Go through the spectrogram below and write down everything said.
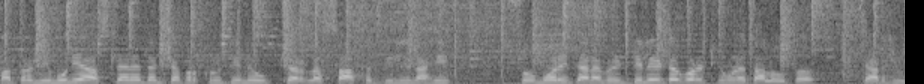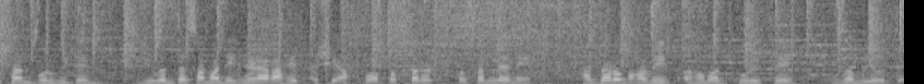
मात्र निमोनिया असल्याने त्यांच्या प्रकृतीने उपचाराला साथ दिली नाही. सोमवारी त्यांना व्हेंटिलेटरवर ठेवण्यात आलं होतं. चार दिवसांपूर्वी ते जिवंत समाधी घेणार आहेत अशी अफवा पसर पसरल्याने हजारो भाविक अहमदपूर इथे जमले होते.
